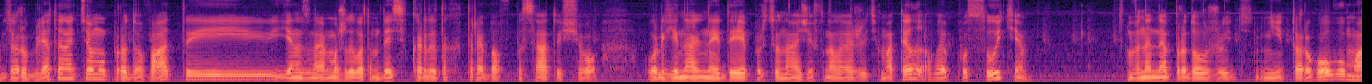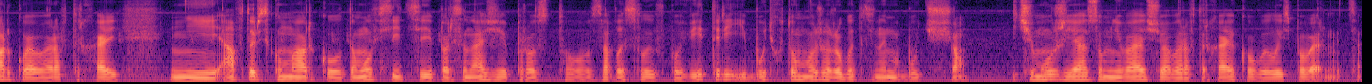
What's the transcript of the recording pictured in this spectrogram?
заробляти на цьому, продавати. Я не знаю, можливо, там десь в кредитах треба вписати, що оригінальна ідея персонажів належить Mattel, але по суті вони не продовжують ні торгову марку Ever After High, ні авторську марку, тому всі ці персонажі просто зависли в повітрі, і будь-хто може робити з ними будь-що. І чому ж я сумніваюся, що Ever After колись повернеться?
